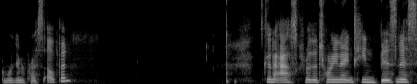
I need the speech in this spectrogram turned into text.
and we're going to press Open. It's going to ask for the 2019 business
